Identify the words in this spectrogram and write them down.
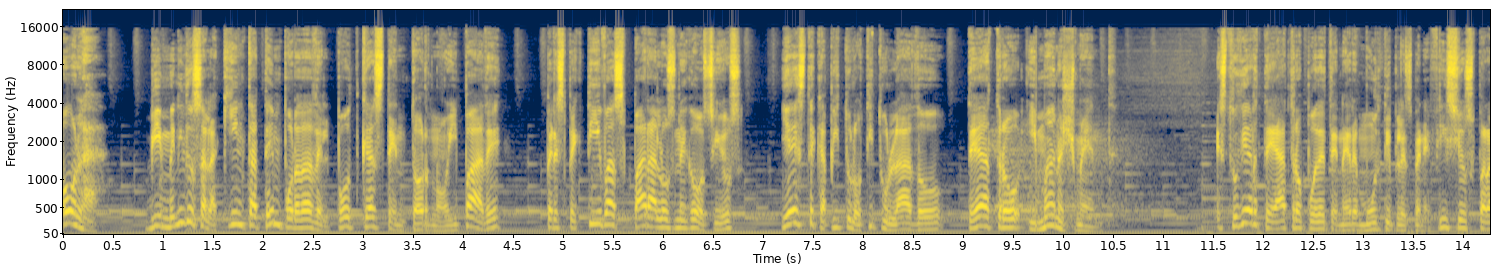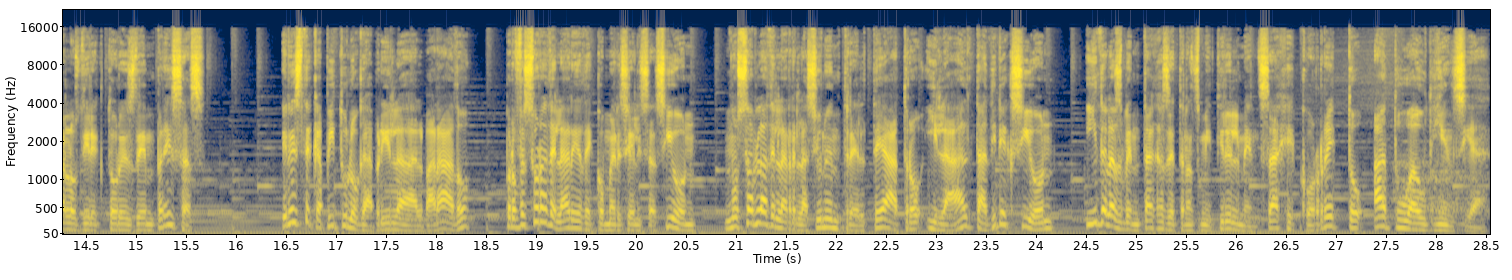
Hola, bienvenidos a la quinta temporada del podcast Entorno IPADE, Perspectivas para los Negocios, y a este capítulo titulado Teatro y Management. Estudiar teatro puede tener múltiples beneficios para los directores de empresas. En este capítulo, Gabriela Alvarado, profesora del área de comercialización, nos habla de la relación entre el teatro y la alta dirección y de las ventajas de transmitir el mensaje correcto a tu audiencia.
